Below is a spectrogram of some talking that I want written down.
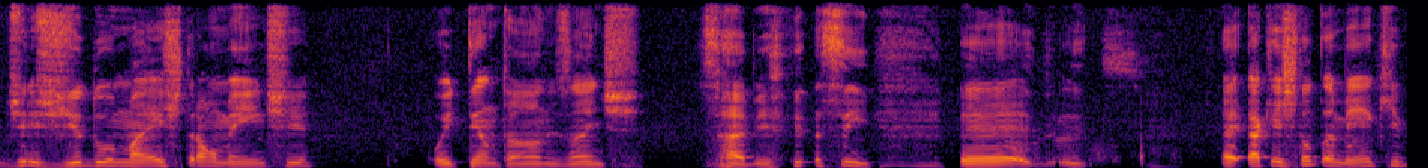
dirigido maestralmente 80 anos antes, sabe? Assim, é, é, a questão também é que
